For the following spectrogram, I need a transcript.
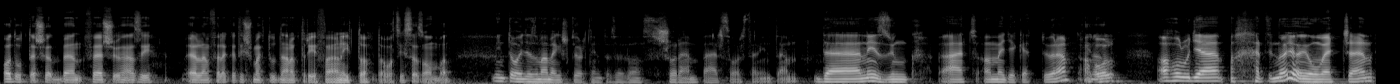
adott esetben felsőházi ellenfeleket is meg tudnának tréfálni itt a tavaszi szezonban. Mint ahogy ez már meg is történt a szezon során párszor szerintem. De nézzünk át a megye kettőre. Ahol? Ahol ugye, hát egy nagyon jó meccsen,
